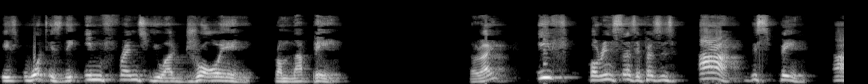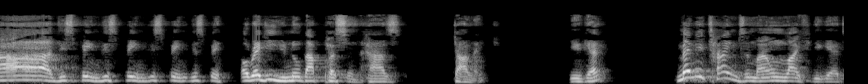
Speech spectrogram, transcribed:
is what is the inference you are drawing from that pain. All right. If, for instance, a person says, ah, this pain, ah, this pain, this pain, this pain, this pain, already you know that person has challenge. You get? Many times in my own life, you get,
